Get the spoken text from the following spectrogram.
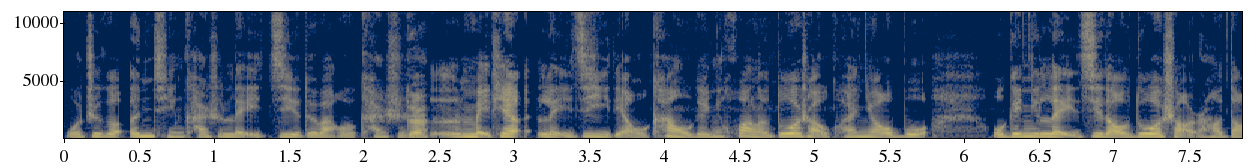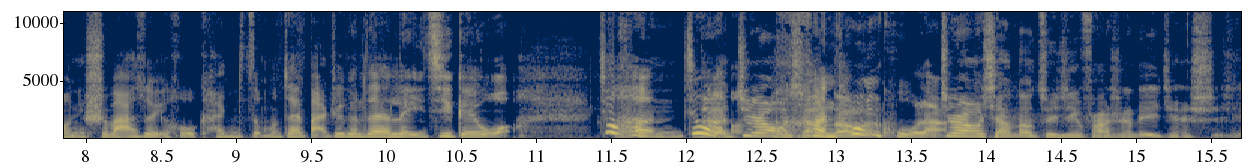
我这个恩情开始累计，对吧？我开始、呃、每天累计一点，我看我给你换了多少块尿布，我给你累计到多少，然后到你十八岁以后，看你怎么再把这个再累计给我，就很就就让我想很痛苦了。就让我想到最近发生的一件事情，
